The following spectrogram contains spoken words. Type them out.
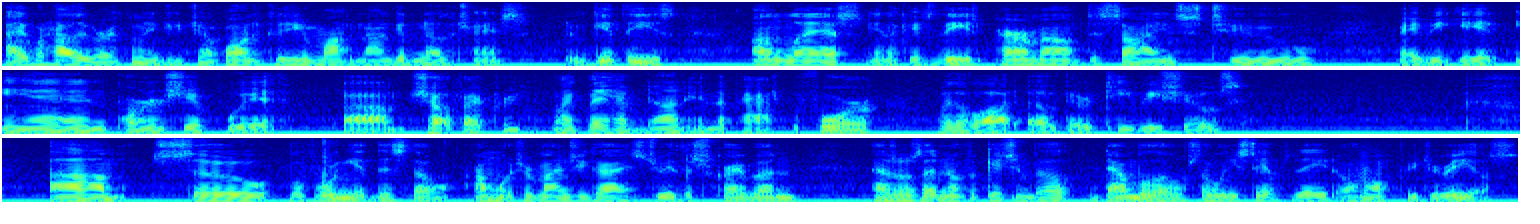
I would highly recommend you jump on it because you might not get another chance to get these, unless, in the case of these, Paramount decides to maybe get in partnership with um, Shout Factory, like they have done in the past before with a lot of their TV shows. Um, so before we get this though, I want to remind you guys to hit the subscribe button as well as that notification bell down below so we can stay up to date on all future videos.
